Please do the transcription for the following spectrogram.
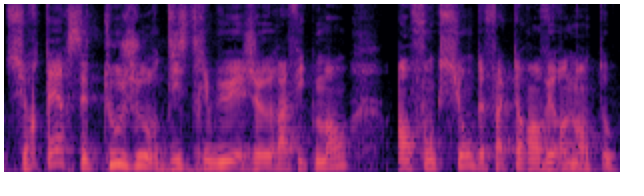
sur Terre s'est toujours distribuée géographiquement en fonction de facteurs environnementaux.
